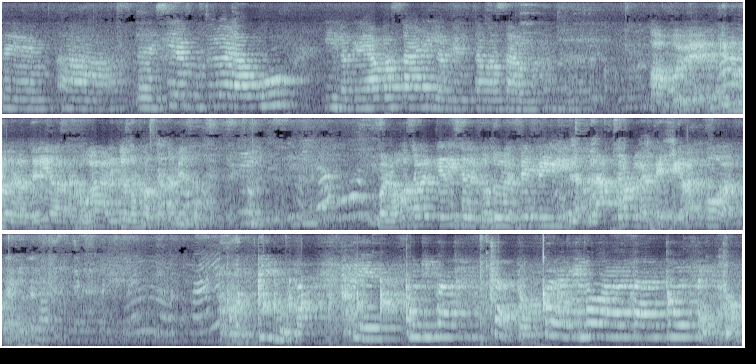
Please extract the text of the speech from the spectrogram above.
eh, a- a decir el futuro de la U y lo que le va a pasar y lo que le está pasando. Ah, muy bien. ¿Qué número de lotería vas a jugar y todas esas cosas también? ¿no? Bueno, vamos a ver qué dice del futuro de Steffi, la, la astróloga Steffi. A ver cómo va. Pílula de Oliver Chato para que no haga tanto efecto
